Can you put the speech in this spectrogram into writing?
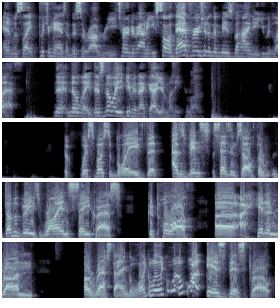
and it was like, put your hands up, this is a robbery, you turned around and you saw that version of the Miz behind you, you would laugh. No, no way. There's no way you're giving that guy your money. Come on. We're supposed to believe that, as Vince says himself, the WWE's Ryan Seacrest could pull off uh, a hit and run arrest angle. Like, we're like what is this, bro?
